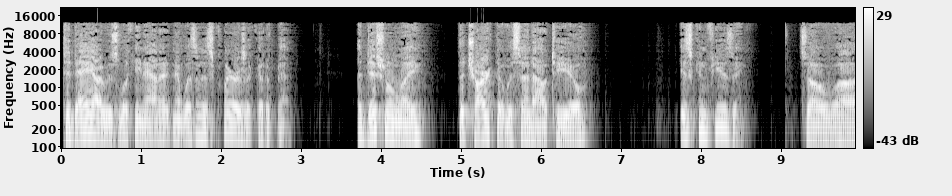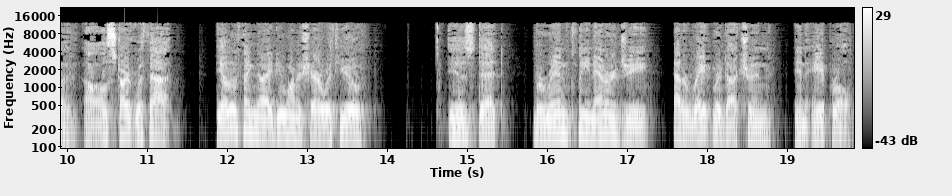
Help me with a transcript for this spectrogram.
today I was looking at it, and it wasn't as clear as it could have been. Additionally, the chart that was sent out to you is confusing. So uh, I'll start with that. The other thing that I do want to share with you is that Marin Clean Energy had a rate reduction in April.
